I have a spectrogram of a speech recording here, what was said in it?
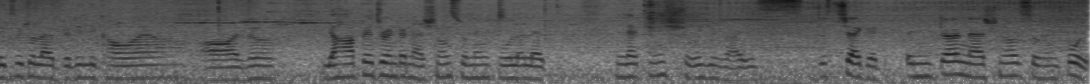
देख सकते हो लाइब्रेरी लिखा हुआ है। और यहाँ पे जो इंटरनेशनल स्विमिंग पूल है like let me show you guys just check it international swimming pool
